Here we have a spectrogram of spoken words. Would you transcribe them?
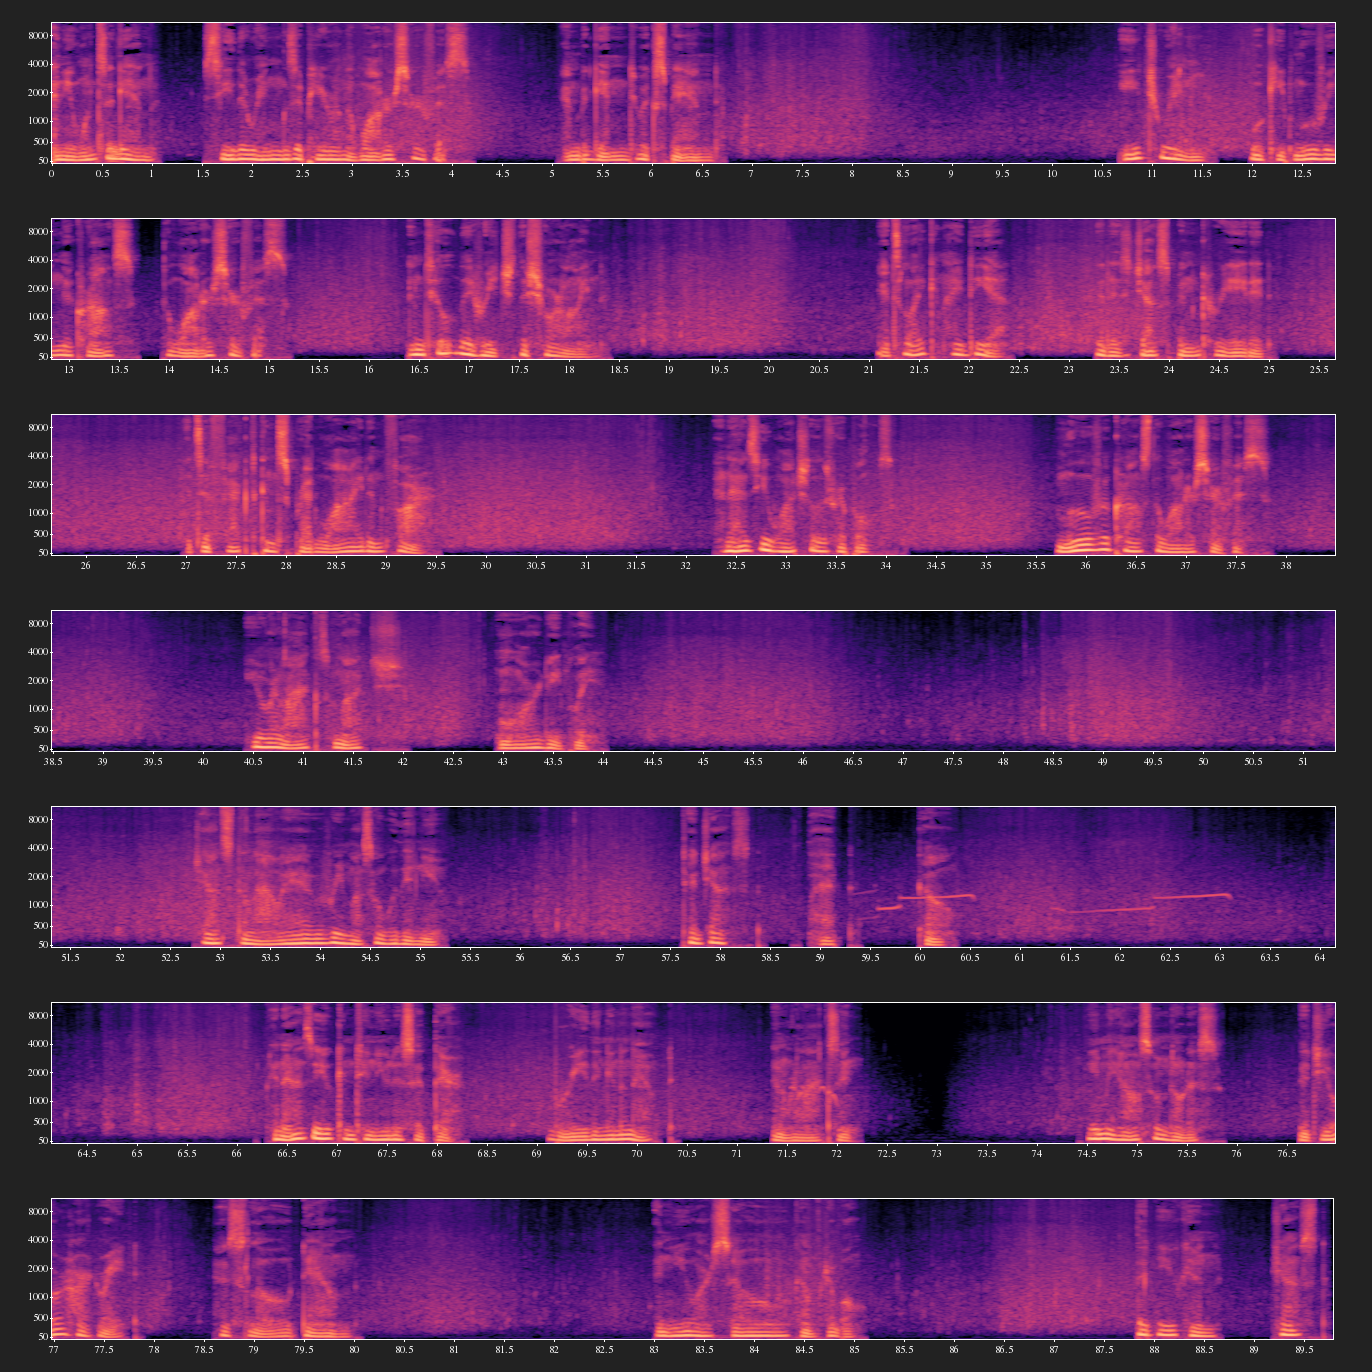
And you once again see the rings appear on the water surface and begin to expand. Each ring will keep moving across the water surface until they reach the shoreline. It's like an idea that has just been created. Its effect can spread wide and far. And as you watch those ripples move across the water surface, you relax much more deeply. Just allow every muscle within you to just let go. And as you continue to sit there, breathing in and out and relaxing, you may also notice that your heart rate has slowed down. And you are so comfortable that you can just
